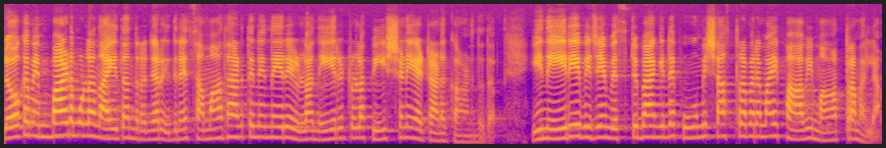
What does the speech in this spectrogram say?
ലോകമെമ്പാടുമുള്ള നയതന്ത്രജ്ഞർ ഇതിനെ സമാധാനത്തിന് നേരെയുള്ള നേരിട്ടുള്ള ഭീഷണിയായിട്ടാണ് കാണുന്നത്. ഈ നേരിയ വിജയം വെസ്റ്റ് ബാങ്കിന്റെ ഭൂമിശാസ്ത്രപരമായ ഭാവി മാത്രമല്ല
